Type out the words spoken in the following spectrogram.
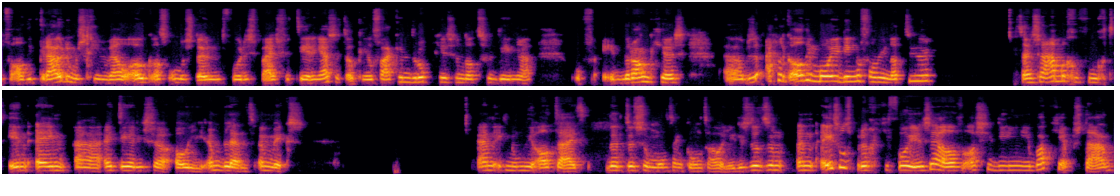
of al die kruiden misschien wel ook als ondersteunend voor de spijsvertering. Ja, zit ook heel vaak in dropjes en dat soort dingen, of in drankjes. Uh, dus eigenlijk al die mooie dingen van die natuur zijn samengevoegd in één uh, etherische olie, een blend, een mix. En ik noem die altijd de tussenmond- en kontolie. Dus dat is een, een ezelsbruggetje voor jezelf. Als je die in je bakje hebt staan,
